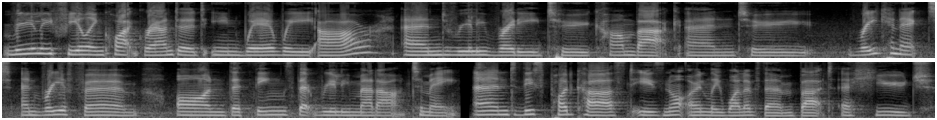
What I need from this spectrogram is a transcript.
really feeling quite grounded in where we are and really ready to come back and to reconnect and reaffirm on the things that really matter to me. And this podcast is not only one of them, but a huge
